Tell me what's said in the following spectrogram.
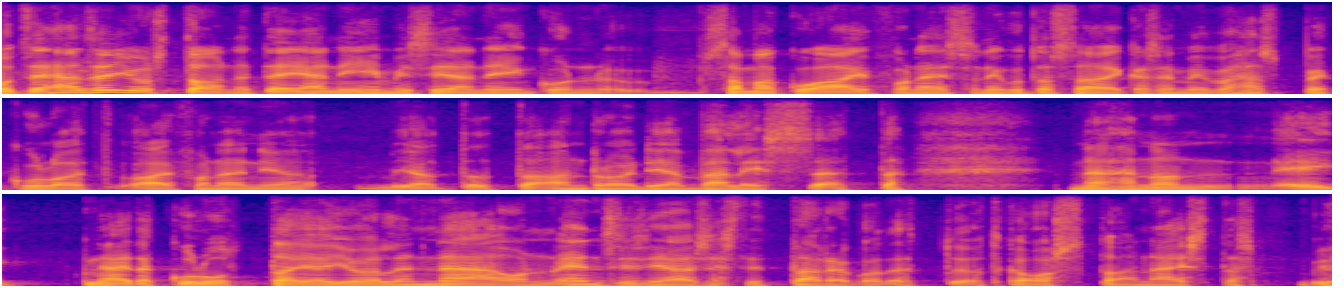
Mutta sehän se just on, että eihän ihmisiä niin kuin, sama kuin iPhoneissa, niin kuin tuossa aikaisemmin vähän spekuloit iPhoneen ja, ja tota Androidien välissä, että näähän on, ei näitä kuluttajia, joille nämä on ensisijaisesti tarkoitettu, jotka ostaa näistä 99,9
